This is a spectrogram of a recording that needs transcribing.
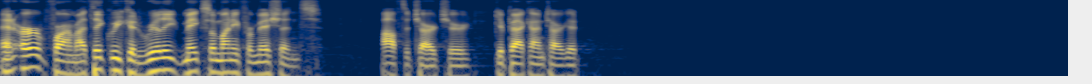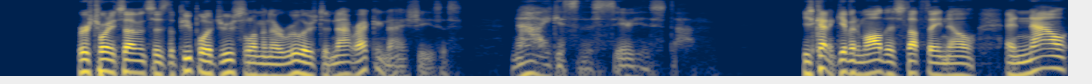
An herb farm. I think we could really make some money for missions. Off the charts here. Get back on target. Verse 27 says, The people of Jerusalem and their rulers did not recognize Jesus. Now he gets to the serious stuff. He's kind of giving them all this stuff they know. And now,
